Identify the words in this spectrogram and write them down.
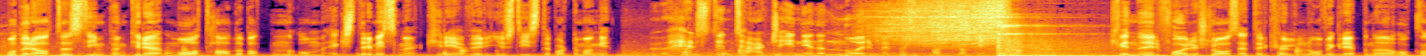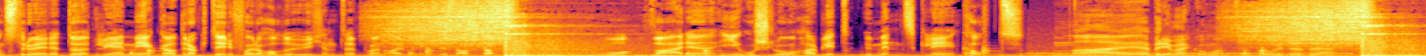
Moderate steampunkere må ta debatten om ekstremisme, krever Justisdepartementet. Helst internt inni en enorm bestefarsklokke. Kvinner foreslås etter Køllen-overgrepene å konstruere dødelige mekadrakter for å holde ukjente på en armlengdes avstand. Og været i Oslo har blitt umenneskelig kaldt. Nei, jeg bryr meg ikke om at det var det det.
